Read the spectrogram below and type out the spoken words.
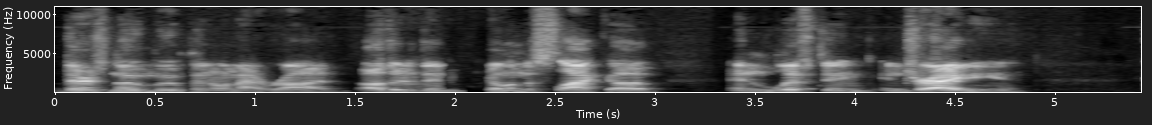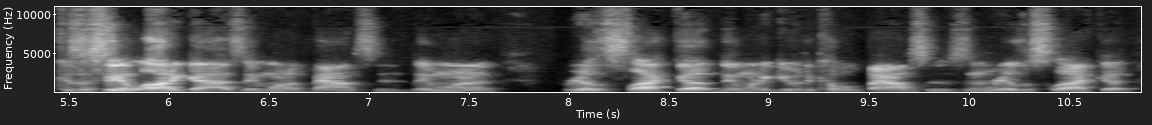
there's no movement on that rod other than filling the slack up and lifting and dragging it. Because I see a lot of guys they want to bounce it. They want to reel the slack up and they want to give it a couple bounces and reel the slack up.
